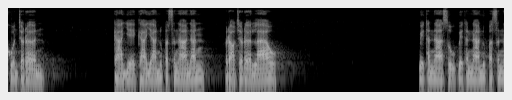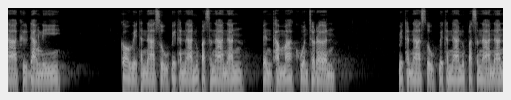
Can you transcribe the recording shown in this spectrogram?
ควรเจริญ กาเยกายานุปัสสนานั้น เราเจริญแล้ว เวทนาสุเวทนานุปัสสนาคือดังนี้ ก็เวทนาสุเวทนานุปัสสนานั้น เป็นธรรมะควรเจริญ เวทนาสุเวทนานุปัสสนานั้น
